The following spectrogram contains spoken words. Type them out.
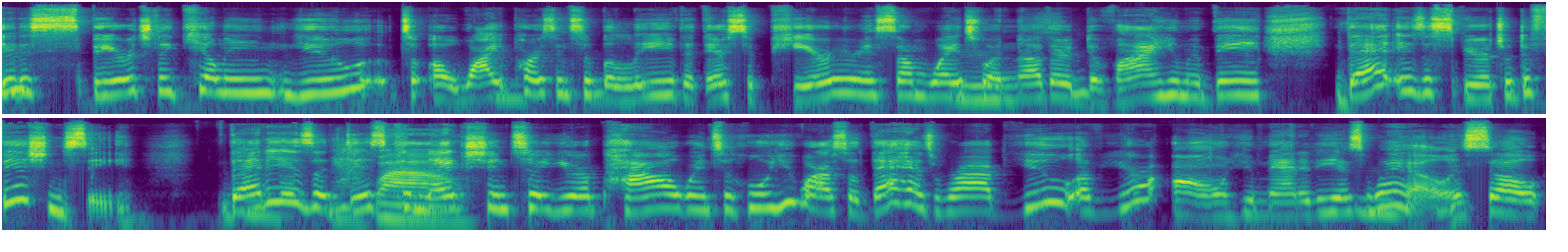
It is spiritually killing you to a white person to believe that they're superior in some way to Mhm. another divine human being. That is a spiritual deficiency. That is a disconnection to your power and to who you are. So that has robbed you of your own humanity as well. And so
